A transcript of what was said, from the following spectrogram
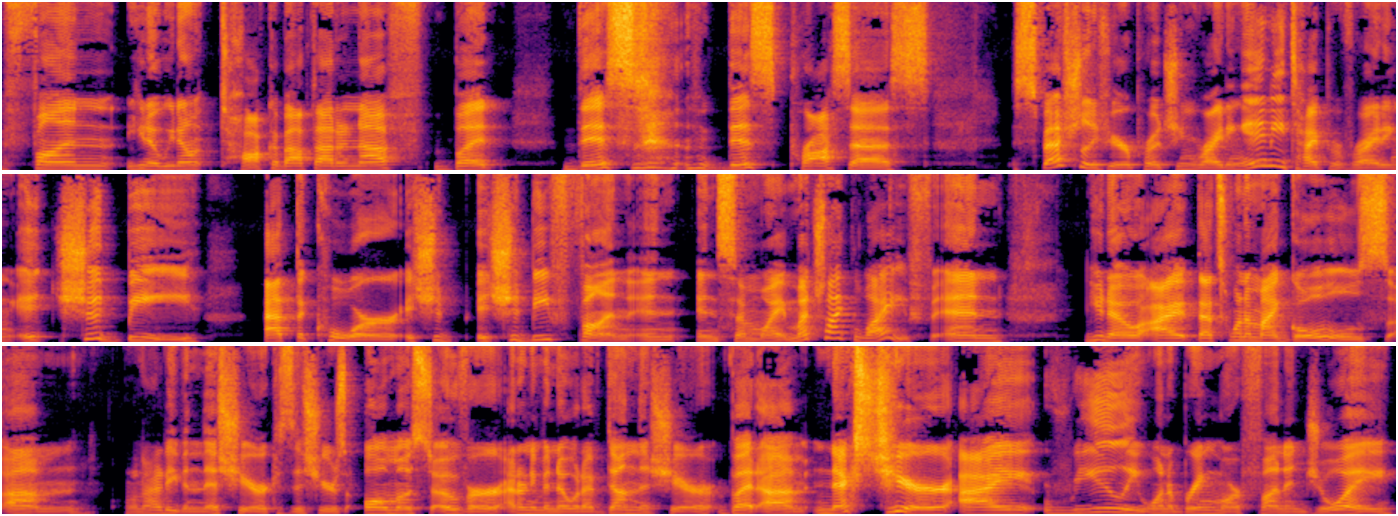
fun, you know, we don't talk about that enough, but this this process especially if you're approaching writing any type of writing it should be at the core it should it should be fun in in some way much like life. And you know i that's one of my goals um well not even this year because this year's almost over. I don't even know what i've done this year. But um next year i really want to bring more fun and joy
